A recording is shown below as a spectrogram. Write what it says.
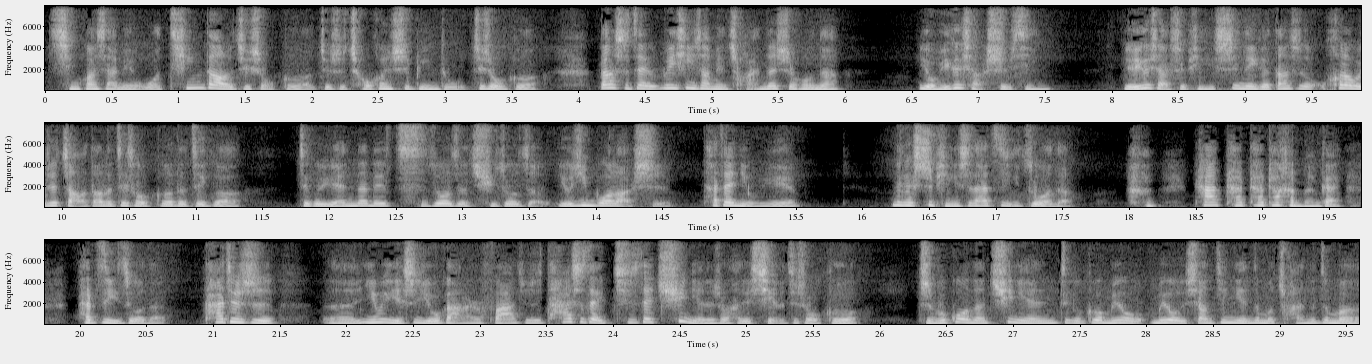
情况下面，我听到了这首歌，就是《仇恨是病毒》这首歌。当时在微信上面传的时候呢，有一个小视频，有一个小视频是那个当时后来我就找到了这首歌的这个这个原来的词作者曲作者尤金波老师，他在纽约，那个视频是他自己做的，他他他他很能干，他自己做的，他就是。呃，因为也是有感而发，就是他是在其实，在去年的时候他就写了这首歌，只不过呢，去年这个歌没有没有像今年这么传的这么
